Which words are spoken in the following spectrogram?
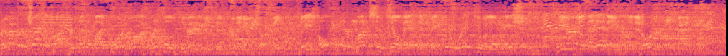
Remember, Check the Puck presented by Boardwalk Rental Communities is coming up shortly. Please hold your pucks until then and make your way to a location clear of the netting in an orderly fashion.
